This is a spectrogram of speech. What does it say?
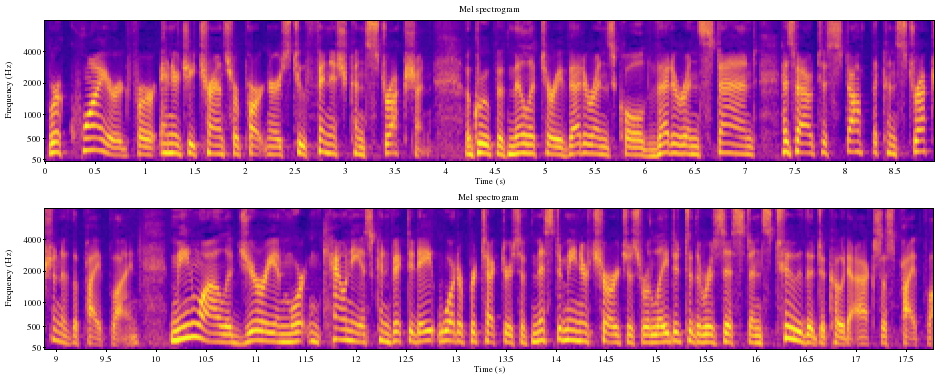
required for Energy Transfer Partners to finish construction. A group of military veterans called Veterans Stand has vowed to stop the construction of the pipeline. Meanwhile, a jury in Morton County has convicted eight water protectors of misdemeanor charges related to the resistance to the Dakota Access Pipeline.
